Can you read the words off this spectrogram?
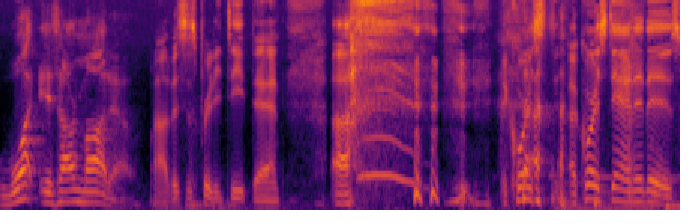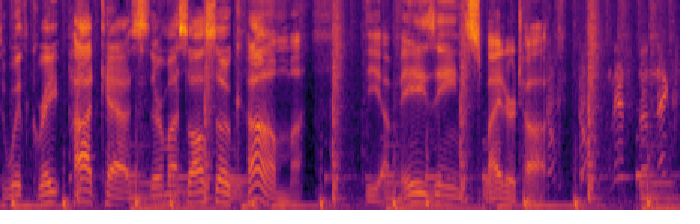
what is our motto? Wow, this is pretty deep, Dan. Uh, of course, of course, Dan, it is. With great podcasts, there must also come the amazing Spider Talk. Don't miss the next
